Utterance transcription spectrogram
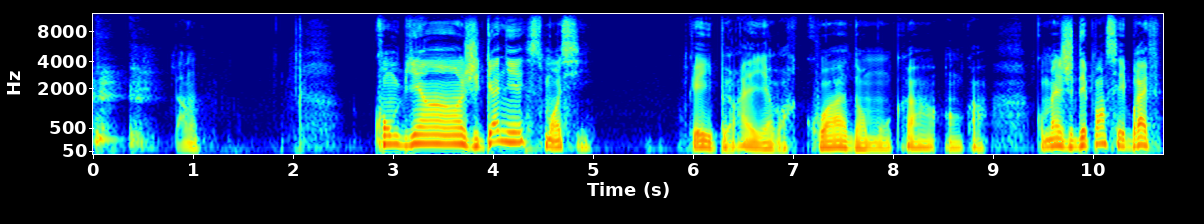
Pardon. Combien j'ai gagné ce mois-ci? Ok, il peut y avoir quoi dans mon cas encore? Combien j'ai dépensé? Bref,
